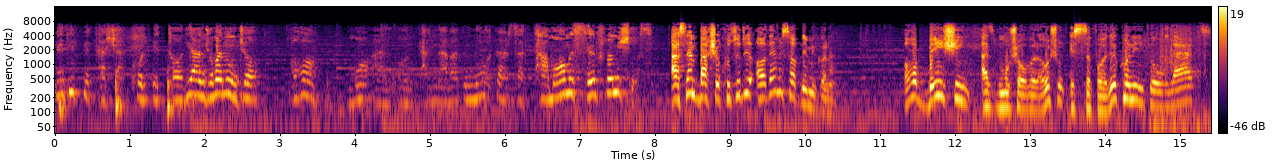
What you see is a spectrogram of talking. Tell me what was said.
بدید به تشکل اتحادی انجمن اونجا. آقا ما الان تا 99 درصد تمام سنف رو می‌شناسیم. اصلا بخش خصوصی آدم حساب نمی‌کنن. آقا بنشین از مشاوره هاشون استفاده کنید دولت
